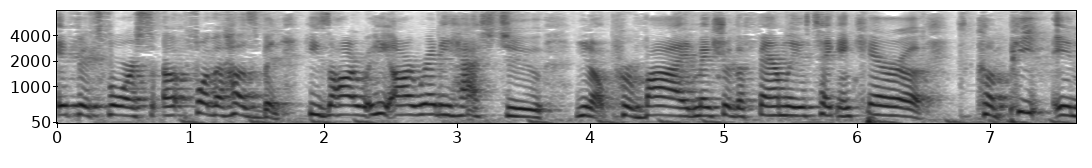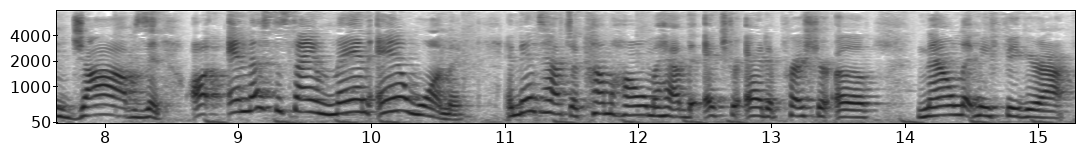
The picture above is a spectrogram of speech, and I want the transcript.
if it's for uh, for the husband he's already he already has to you know provide make sure the family is taken care of compete in jobs and uh, and that's the same man and woman. And then to have to come home and have the extra added pressure of now let me figure out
